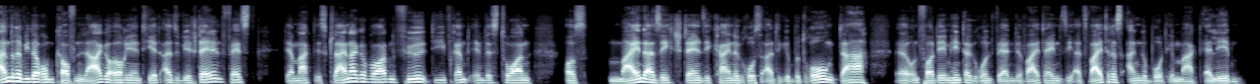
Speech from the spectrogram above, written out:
Andere wiederum kaufen lagerorientiert. Also wir stellen fest, der Markt ist kleiner geworden für die Fremdinvestoren aus meiner Sicht stellen sie keine großartige Bedrohung dar. Äh, und vor dem Hintergrund werden wir weiterhin sie als weiteres Angebot im Markt erleben.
